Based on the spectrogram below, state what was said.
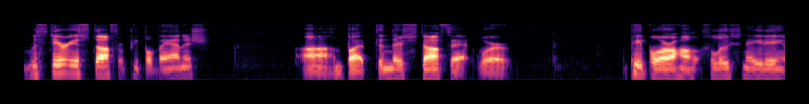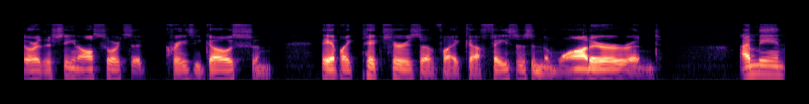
mysterious stuff where people vanish, um, but then there's stuff that where people are all hallucinating or they're seeing all sorts of crazy ghosts and they have like pictures of like uh, faces in the water and i mean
